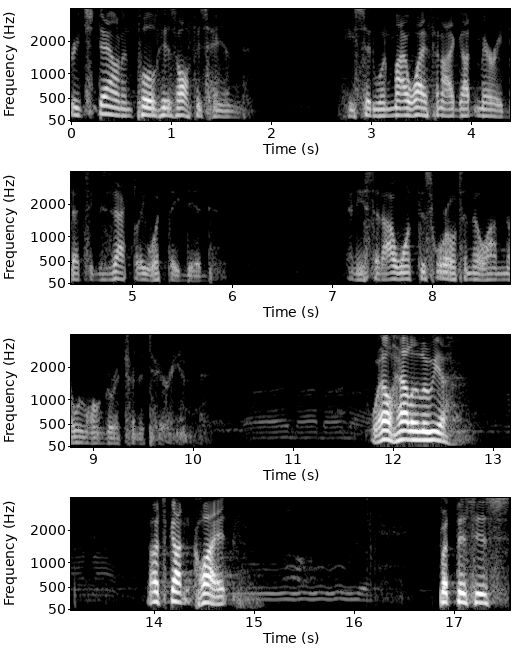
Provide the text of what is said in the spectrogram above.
reached down and pulled his off his hand. He said, When my wife and I got married, that's exactly what they did. And he said, I want this world to know I'm no longer a Trinitarian. Well, hallelujah. Oh, it's gotten quiet. But this is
